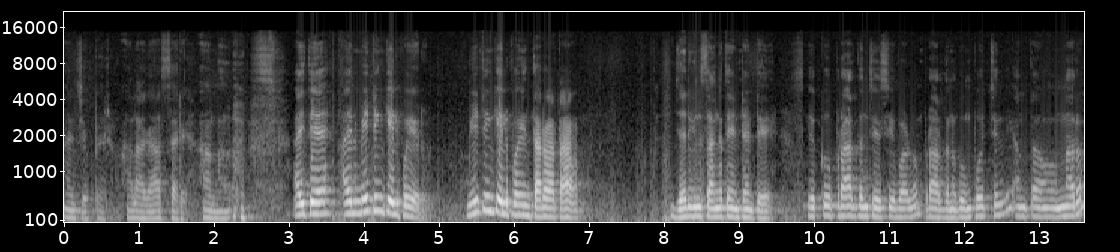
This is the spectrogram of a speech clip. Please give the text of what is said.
అని చెప్పారు. అలాగా? సరే. అన్నాను అయితే ఆయన మీటింగ్కి వెళ్ళిపోయారు. మీటింగ్కి వెళ్ళిపోయిన తర్వాత జరిగిన సంగతి ఏంటంటే ఎక్కువ ప్రార్థన చేసేవాళ్ళం. ప్రార్థన గుంపు వచ్చింది. అంతా ఉన్నారు.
